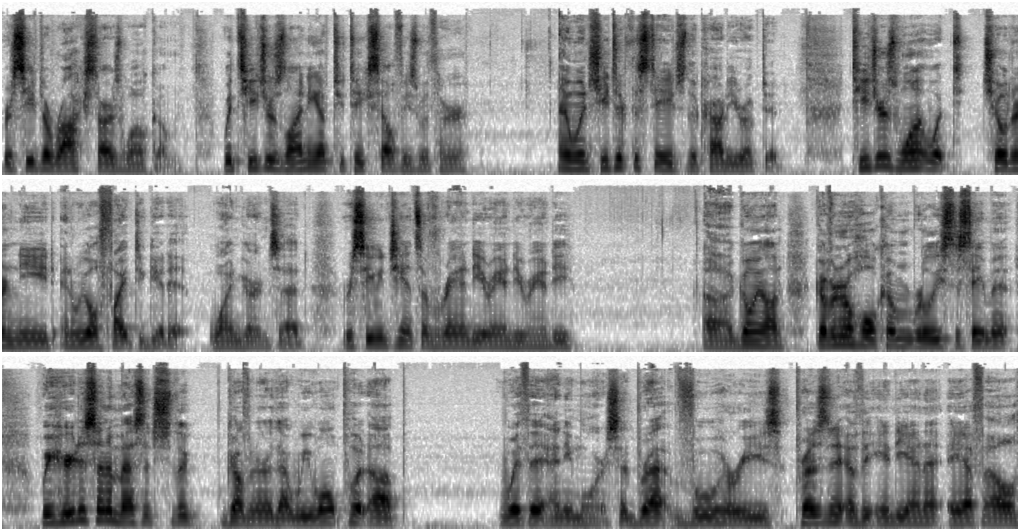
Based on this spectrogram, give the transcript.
received a rock star's welcome, with teachers lining up to take selfies with her. And when she took the stage, the crowd erupted. Teachers want what t- children need, and we will fight to get it, Weingarten said, receiving chants of Randy, Randy, Randy. Uh, going on, Governor Holcomb released a statement. We're here to send a message to the governor that we won't put up with it anymore, said Brett Voorhies, president of the Indiana AFL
